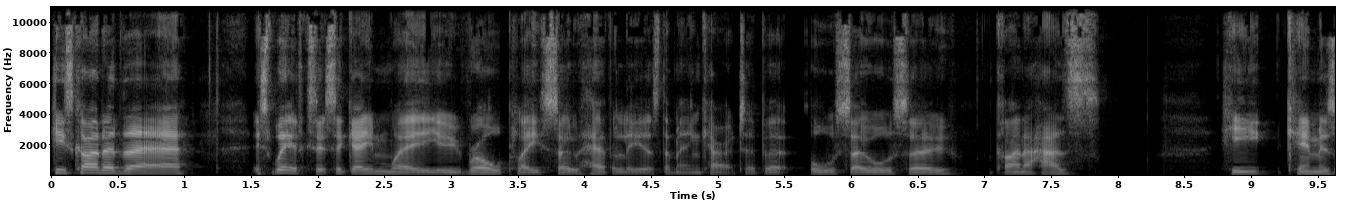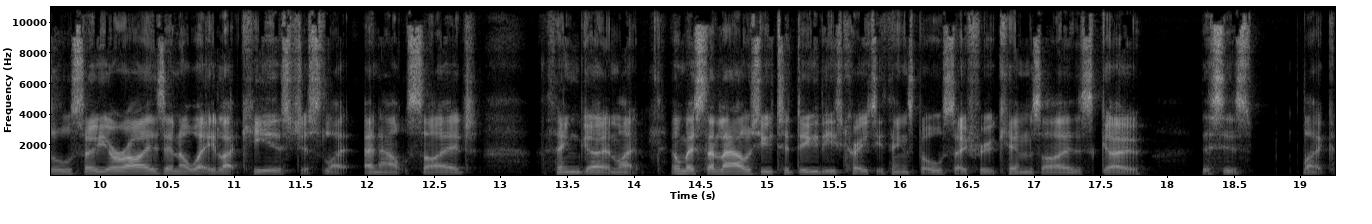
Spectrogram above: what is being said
he's kind of there. It's weird because it's a game where you role play so heavily as the main character, but also also kind of has he Kim is also your eyes in a way. Like he is just like an outside thing going like almost allows you to do these crazy things, but also through Kim's eyes go, this is like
